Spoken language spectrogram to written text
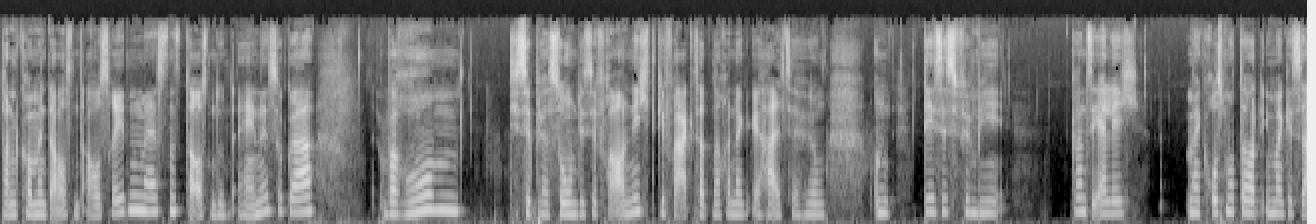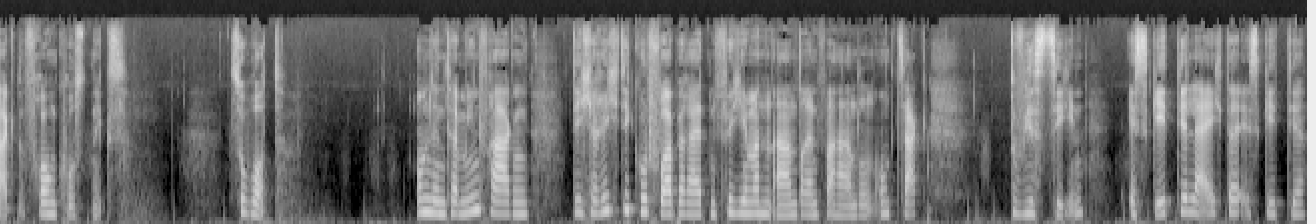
dann kommen tausend Ausreden meistens, tausend und eine sogar, warum diese Person, diese Frau nicht gefragt hat nach einer Gehaltserhöhung. Und das ist für mich, ganz ehrlich, meine Großmutter hat immer gesagt, Frauen kosten nichts. So what? Um den Termin fragen, dich richtig gut vorbereiten, für jemanden anderen verhandeln und zack, du wirst sehen, es geht dir leichter, es geht dir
